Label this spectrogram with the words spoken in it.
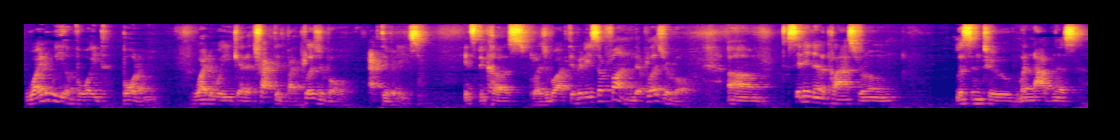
Why do we avoid boredom? Why do we get attracted by pleasurable activities? It's because pleasurable activities are fun. They're pleasurable. Um, sitting in a classroom, listen to monotonous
